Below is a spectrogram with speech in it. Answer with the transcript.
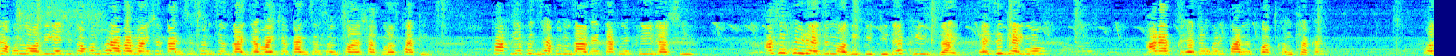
যখন নদী আসি তখন আবার মাইসের কাঞ্চে শুনছে, যাই যে মাইসের কাঞ্চে ছয়, সাত মাস থাকি। থাকলে ফের যখন জাগে তখন ফিরে আসি। আসি ফিরে যে নদী পিটি দিয়ে ফির যাই। এই যে গাইন। আর এদিন করে পানির কতক্ষণ থাকে? ওই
